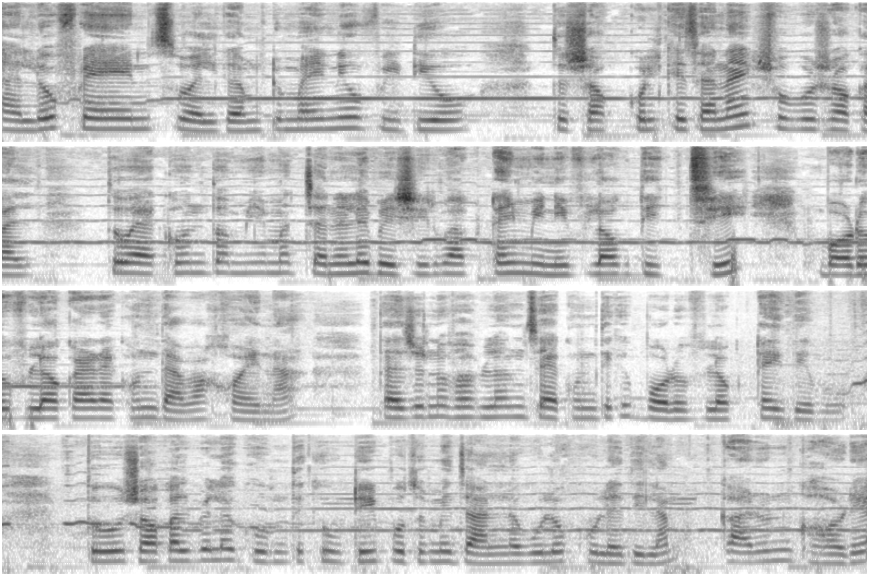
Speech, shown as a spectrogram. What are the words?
Hello friends, welcome to my new video. তো সকলকে জানাই শুভ সকাল। তো এখন তো আমি আমার চ্যানেলে বেশিরভাগটাই মিনি ভ্লগ দিচ্ছি, বড় ভ্লগ আর এখন দেওয়া হয় না। তাই জন্য ভাবলাম যে এখন থেকে বড় ভ্লগটাই দেবো। তো সকালবেলা ঘুম থেকে উঠেই প্রথমে জানলাগুলো খুলে দিলাম। কারণ ঘরে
